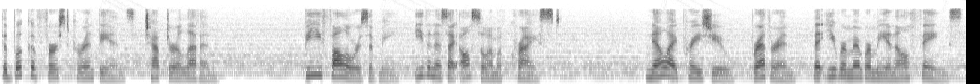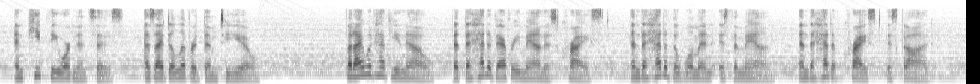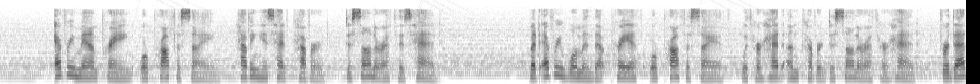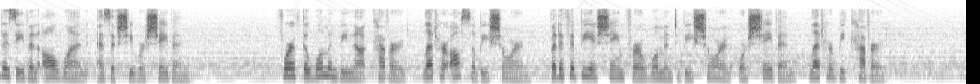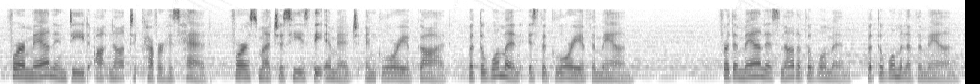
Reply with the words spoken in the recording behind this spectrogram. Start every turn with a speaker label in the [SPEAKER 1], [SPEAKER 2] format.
[SPEAKER 1] The book of 1 Corinthians, chapter 11. Be ye followers of me, even as I also am of Christ. Now I praise you, brethren, that ye remember me in all things, and keep the ordinances, as I delivered them to you. But I would have you know, that the head of every man is Christ, and the head of the woman is the man, and the head of Christ is God. Every man praying or prophesying, having his head covered, dishonoureth his head. But every woman that prayeth or prophesieth with her head uncovered dishonoureth her head, for that is even all one as if she were shaven. For if the woman be not covered, let her also be shorn, but if it be a shame for a woman to be shorn or shaven, let her be covered. For a man indeed ought not to cover his head, forasmuch as he is the image and glory of God, but the woman is the glory of the man. For the man is not of the woman, but the woman of the man.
